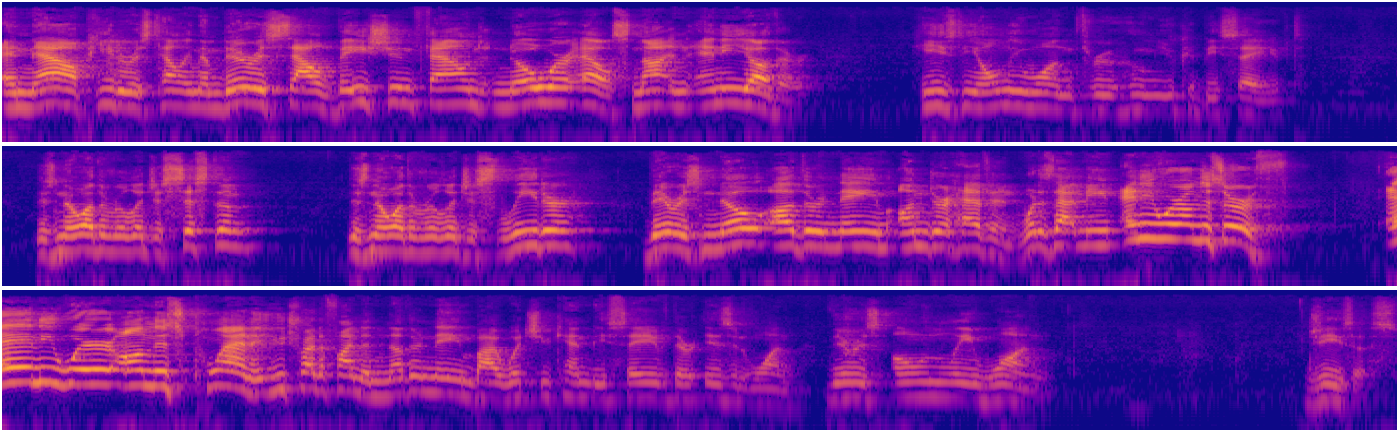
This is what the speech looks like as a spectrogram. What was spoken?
And now Peter is telling them there is salvation found nowhere else, not in any other. He's the only one through whom you could be saved. There's no other religious system, there's no other religious leader, there is no other name under heaven. What does that mean? Anywhere on this earth, anywhere on this planet, you try to find another name by which you can be saved, there isn't one. There is only one Jesus.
